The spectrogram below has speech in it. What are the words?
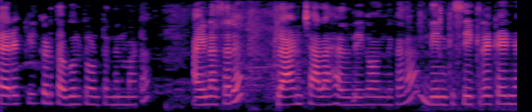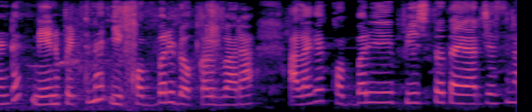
డైరెక్ట్ ఇక్కడ తగులుతూ ఉంటుందన్నమాట. అయినా సరే ప్లాంట్ చాలా హెల్దీగా ఉంది కదా. దీనికి సీక్రెట్ ఏంటంటే నేను పెట్టిన ఈ కొబ్బరి డొక్కల ద్వారా అలాగే కొబ్బరి కొబ్బరి పీచుతో తయారు చేసిన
